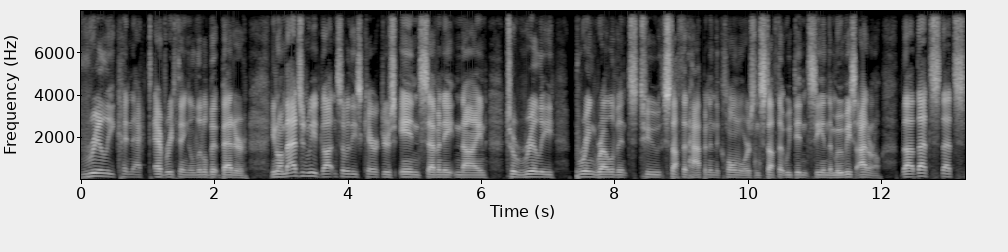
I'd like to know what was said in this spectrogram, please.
really connect everything a little bit better. You know, imagine we had gotten some of these characters in seven, eight, and nine to really bring relevance to stuff that happened in the Clone Wars and stuff that we didn't see in the movies. I don't know. Uh, that's that's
